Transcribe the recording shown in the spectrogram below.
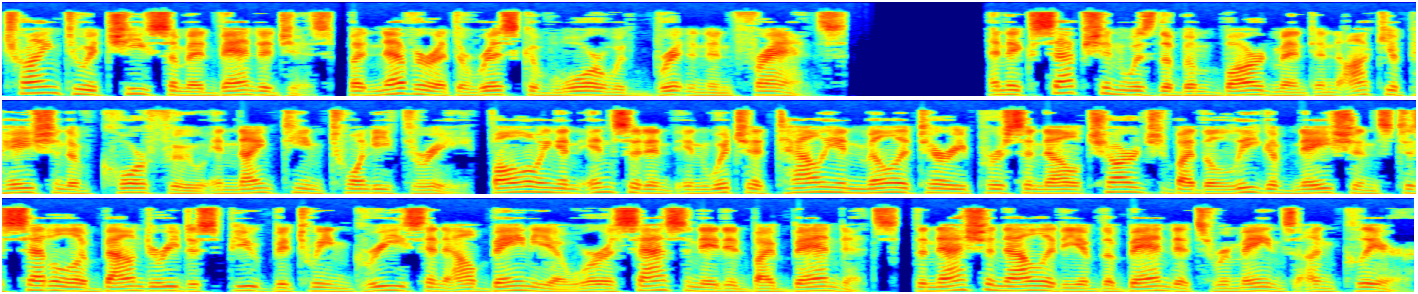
trying to achieve some advantages, but never at the risk of war with Britain and France. An exception was the bombardment and occupation of Corfu in 1923, following an incident in which Italian military personnel charged by the League of Nations to settle a boundary dispute between Greece and Albania were assassinated by bandits. The nationality of the bandits remains unclear.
